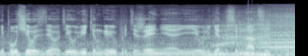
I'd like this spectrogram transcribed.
и получилось сделать и у «Викинга», и у «Притяжения», и у «Легенды 17».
